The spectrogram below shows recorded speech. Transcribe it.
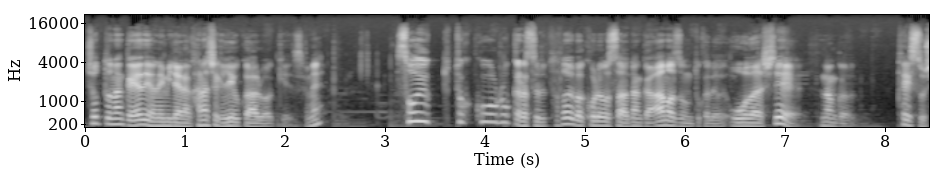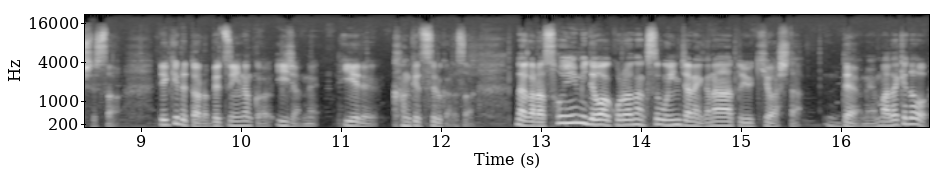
ちょっとなんか嫌だよねみたいな話がよくあるわけですよね。そういうところからすると例えばこれをさなんか Amazon とかでオーダーしてなんかテストしてさできれたら別になんかいいじゃんね。家で完結するからさ。だからそういう意味ではこれはなんかすごいいいんじゃないかなという気はした。だよね。まあだけど、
